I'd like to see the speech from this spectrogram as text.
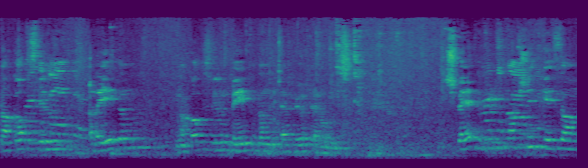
nach Gottes Willen reden, nach Gottes Willen beten, dann erhört er uns. Später in diesem Abschnitt geht es dann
